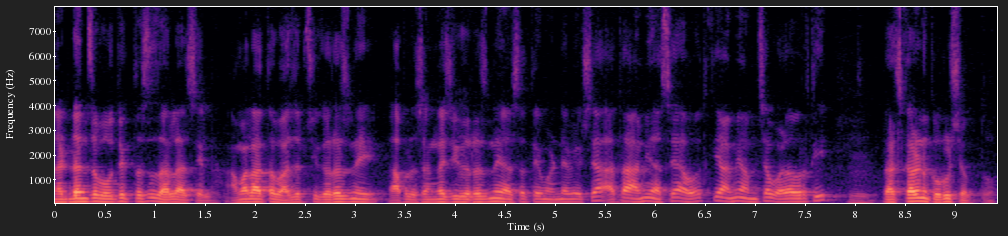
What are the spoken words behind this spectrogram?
नड्डांचं बहुतेक तसं झालं असेल. आम्हाला आता भाजपची गरज नाही आपलं संघाची गरज नाही असं ते म्हणण्यापेक्षा आता आम्ही असे आहोत की आम्ही आमच्या बळावरती राजकारण करू शकतो.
